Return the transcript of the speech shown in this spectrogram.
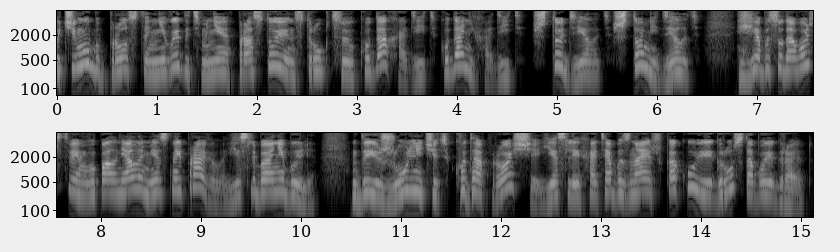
Почему бы просто не выдать мне простую инструкцию, куда ходить, куда не ходить, что делать, что не делать? Я бы с удовольствием выполняла местные правила, если бы они были. Да и жульничать куда проще, если хотя бы знаешь, в какую игру с тобой играют.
